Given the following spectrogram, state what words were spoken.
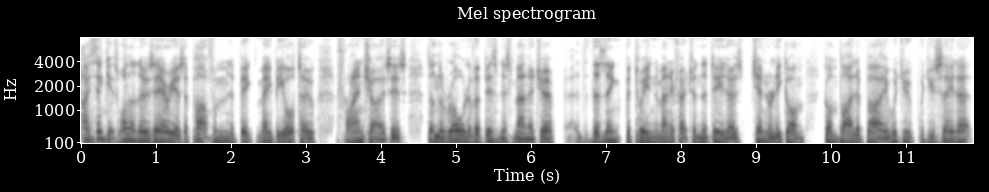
I think it's one of those areas, apart from the big maybe auto franchises, that mm. the hmm. role of a business manager, uh, the link between the manufacturer and the dealer, has generally gone gone by the by. Would you would you say that?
